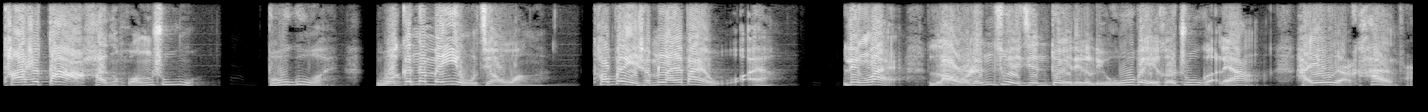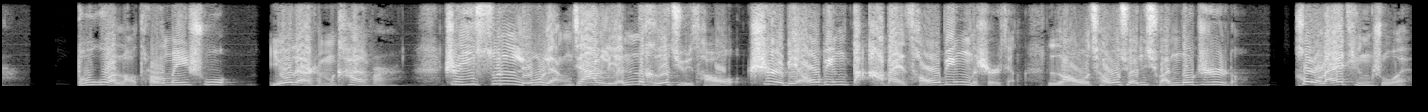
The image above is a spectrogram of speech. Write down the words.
他是大汉皇叔。不过呀，我跟他没有交往啊，他为什么来拜我呀？另外，老人最近对这个刘备和诸葛亮还有点看法，不过老头没说有点什么看法。至于孙刘两家联合拒曹、赤壁鏖兵大败曹兵的事情，老乔玄全都知道。后来听说呀，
